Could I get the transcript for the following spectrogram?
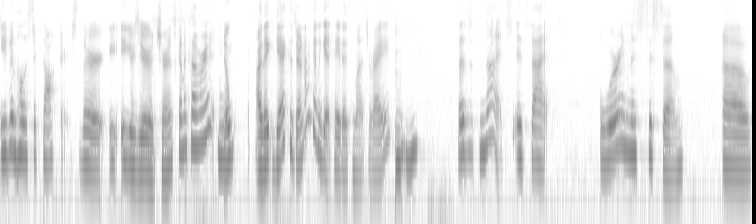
even holistic doctors, they're is your insurance gonna cover it? Nope. Are they? Yeah, because they're not going to get paid as much, right? Mm-hmm. So it's nuts. It's that we're in this system of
